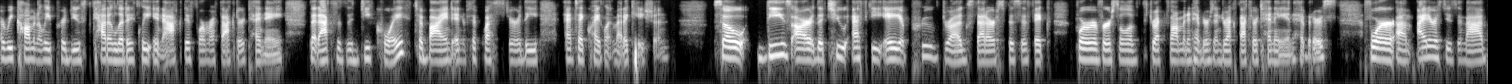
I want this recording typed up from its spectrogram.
a recombinantly produced catalytically inactive form of factor 10A that acts as a decoy to bind and sequester the anticoagulant medication. So these are the two FDA approved drugs that are specific for reversal of direct thrombin inhibitors and direct factor 10A inhibitors. For um, idarucizumab,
